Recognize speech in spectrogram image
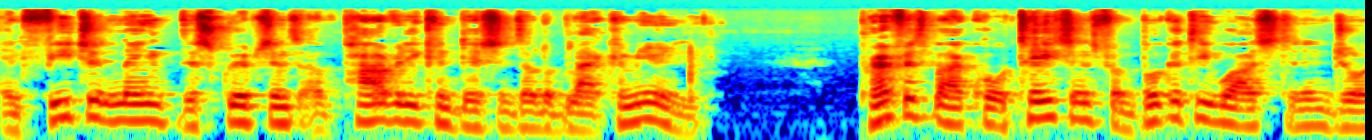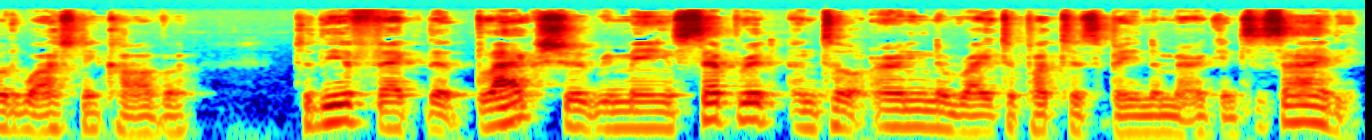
and feature length descriptions of poverty conditions of the black community, prefaced by quotations from Booker T. Washington and George Washington Carver to the effect that blacks should remain separate until earning the right to participate in American society.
